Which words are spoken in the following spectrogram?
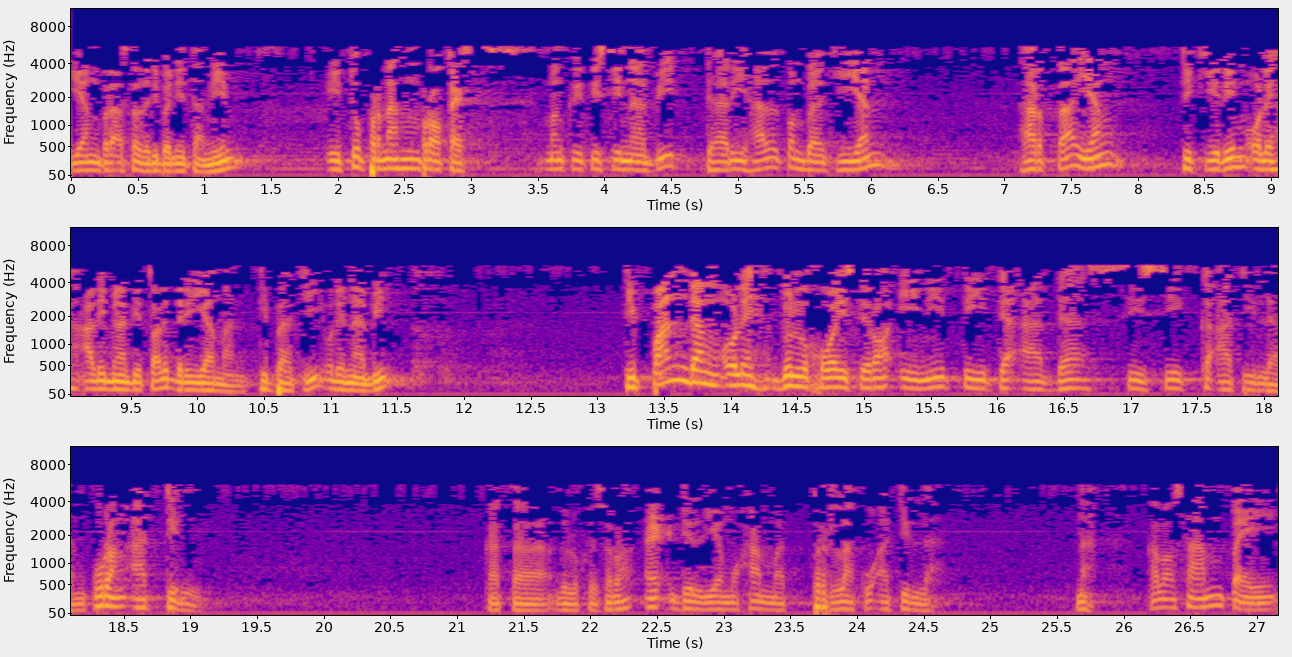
Yang berasal dari Bani Tamim. Itu pernah memprotes. Mengkritisi Nabi dari hal pembagian harta yang dikirim oleh Ali bin Abi Thalib dari Yaman. Dibagi oleh Nabi. Dipandang oleh Dhul Khuwaisirah ini tidak ada sisi keadilan. Kurang adil Kata dulu Khusrah, "I'dil ya Muhammad, berlaku adillah." Kalau sampai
